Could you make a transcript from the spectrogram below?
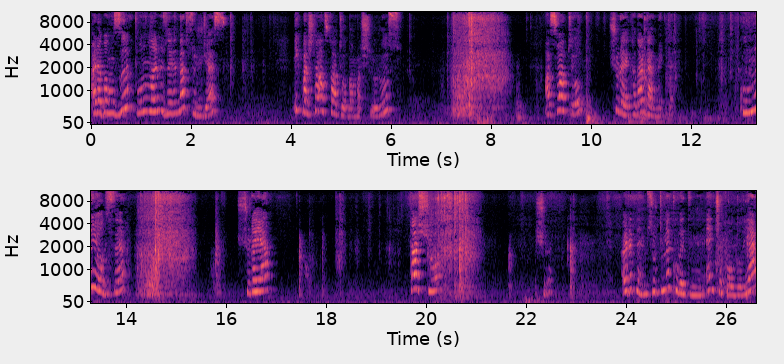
Arabamızı bunların üzerinden süreceğiz. İlk başta asfalt yoldan başlıyoruz. Asfalt yol şuraya kadar gelmekte. Kumlu yol ise şuraya taş yol şuraya. Öğretmenim sürtünme kuvvetinin en çok olduğu yer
